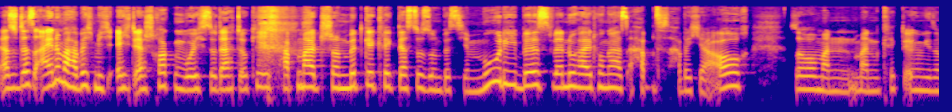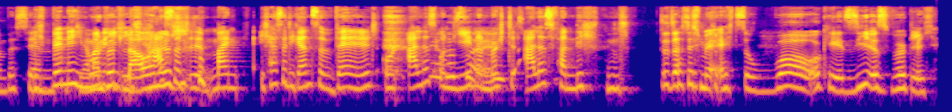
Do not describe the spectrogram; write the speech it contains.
Also das eine Mal habe ich mich echt erschrocken, wo ich so dachte, okay, ich habe mal schon mitgekriegt, dass du so ein bisschen moody bist, wenn du halt Hunger hast. Das habe ich ja auch. So, man, man kriegt irgendwie so ein bisschen. Ich bin nicht ja, man wird launisch. Ich hasse, mein, ich hasse die ganze Welt und alles ja, und jeden und möchte alles vernichten. Da dachte ich mir echt so, wow, okay, sie ist wirklich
